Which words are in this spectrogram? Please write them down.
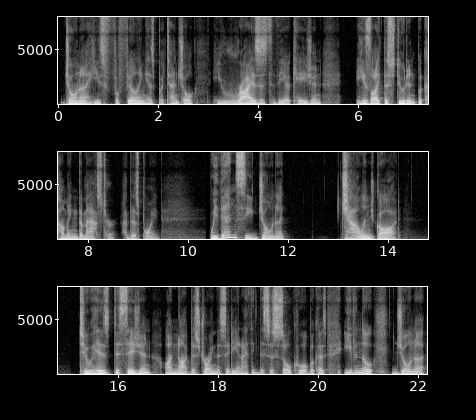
Jonah, he's fulfilling his potential. He rises to the occasion. He's like the student becoming the master at this point. We then see Jonah challenge God to his decision on not destroying the city. And I think this is so cool because even though Jonah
